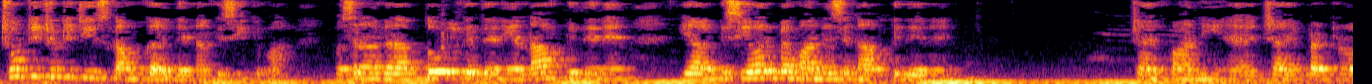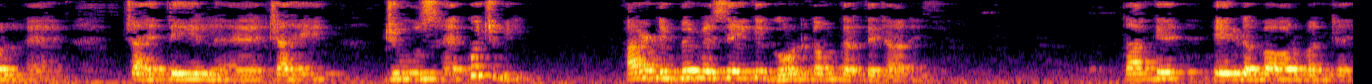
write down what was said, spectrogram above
چھوٹی چھوٹی چیز کام کر دینا کسی کے بعد مثلاً اگر آپ تول کے دے رہے ہیں ناپ کے دے رہے ہیں یا کسی اور پیمانے سے ناپ کے دے رہے ہیں چاہے پانی ہے، چاہے پیٹرول ہے، چاہے تیل ہے، چاہے جوس ہے، کچھ بھی۔ ہر ڈبے میں سے ایک ایک گھونٹ کم کرتے جا رہے ہیں۔ تاکہ ایک ڈبا اور بن جائے،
